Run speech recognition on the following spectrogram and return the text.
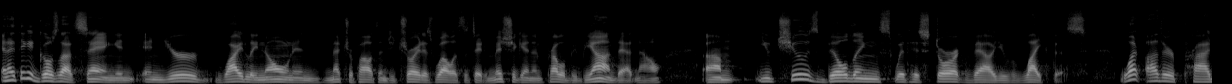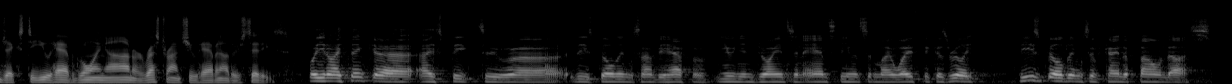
And I think it goes without saying, and, and you're widely known in metropolitan Detroit as well as the state of Michigan and probably beyond that now. Um, you choose buildings with historic value like this. What other projects do you have going on or restaurants you have in other cities? Well, you know, I think uh, I speak to uh, these buildings on behalf of Union Joints and Ann Stevenson, my wife, because really these buildings have kind of found us.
